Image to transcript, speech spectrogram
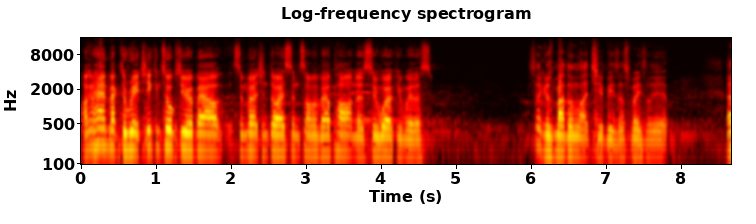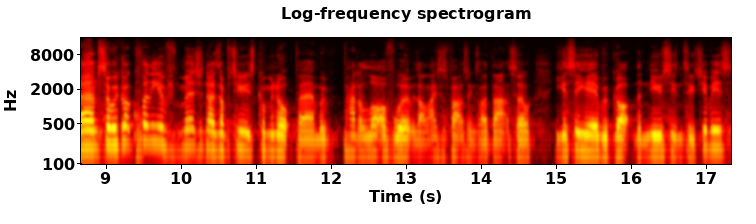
I'm going to hand back to Rich. He can talk to you about some merchandise and some of our partners who are working with us. Because Matt doesn't like chibis, that's basically it. Um, so we've got plenty of merchandise opportunities coming up. Um, we've had a lot of work with our license partners, things like that. So you can see here we've got the new Season 2 chibis.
